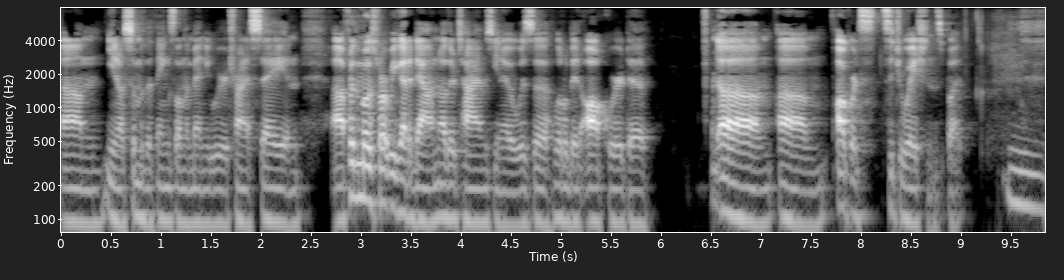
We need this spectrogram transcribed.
um, you know some of the things on the menu we were trying to say. And uh, for the most part, we got it down. Other times, you know, it was a little bit awkward to um, um, awkward situations. But Mm.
